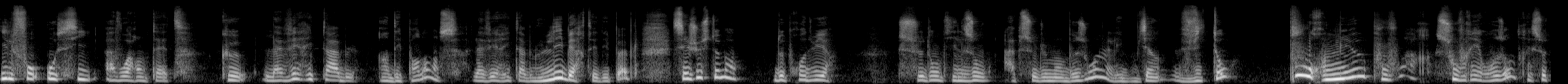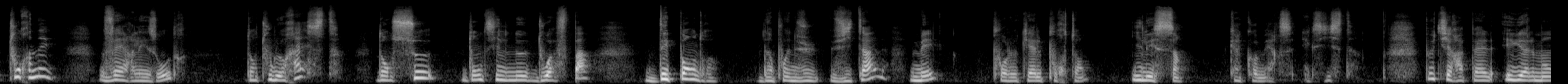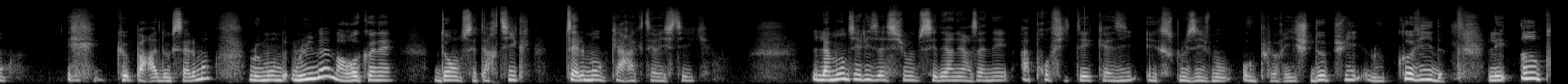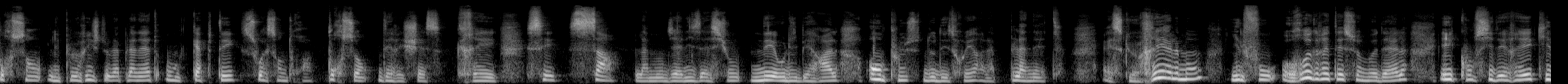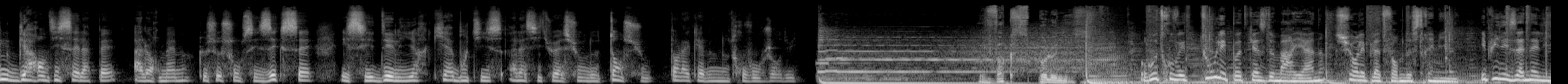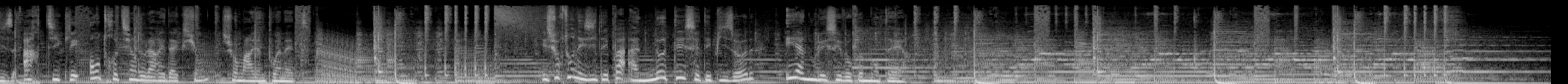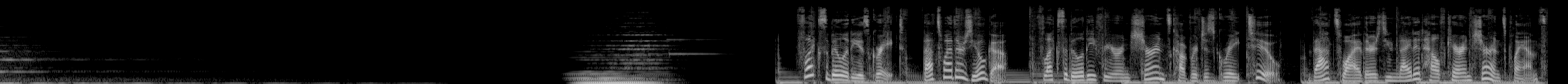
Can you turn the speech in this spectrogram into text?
il faut aussi avoir en tête que la véritable indépendance, la véritable liberté des peuples, c'est justement de produire ce dont ils ont absolument besoin, les biens vitaux, pour mieux pouvoir s'ouvrir aux autres et se tourner vers les autres dans tout le reste, dans ceux dont ils ne doivent pas dépendre d'un point de vue vital, mais pour lequel pourtant il est sain qu'un commerce existe. Petit rappel également que paradoxalement, le monde lui-même reconnaît dans cet article tellement caractéristique la mondialisation ces dernières années a profité quasi exclusivement aux plus riches. Depuis le Covid, les 1% les plus riches de la planète ont capté 63% des richesses créées. C'est ça la mondialisation néolibérale, en plus de détruire la planète. Est-ce que réellement il faut regretter ce modèle et considérer qu'il garantissait la paix alors même que ce sont ces excès et ces délires qui aboutissent à la situation de tension dans laquelle nous nous trouvons aujourd'hui? Vox Polony. Retrouvez tous les podcasts de Marianne sur les plateformes de streaming. Et puis les analyses, articles et entretiens de la rédaction sur marianne.net. Et surtout, n'hésitez pas à noter cet épisode et à nous laisser vos commentaires. Flexibility is great. That's why there's yoga. Flexibility for your insurance coverage is great too. That's why there's United Healthcare Insurance Plans.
